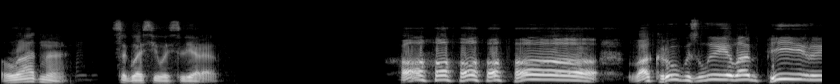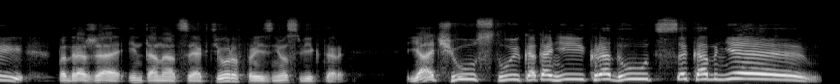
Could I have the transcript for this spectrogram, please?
«Ладно», — согласилась Лера. «Ха-ха-ха-ха-ха! Вокруг злые вампиры!» подражая интонации актеров, произнес Виктор. «Я чувствую, как они крадутся ко мне!»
